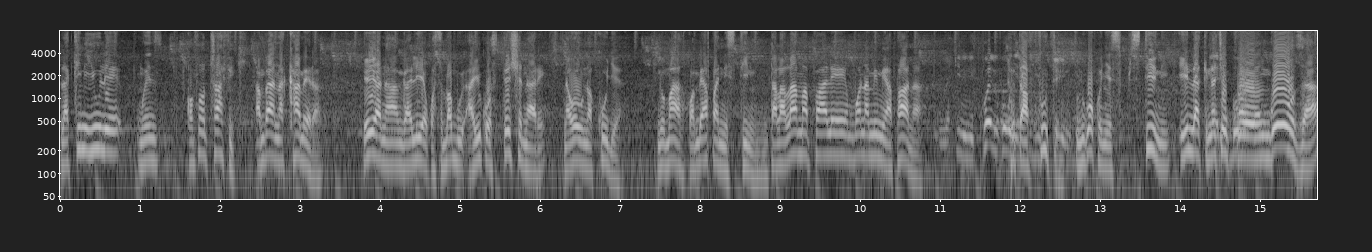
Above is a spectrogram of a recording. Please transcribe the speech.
lakini yule mwenzi, kwa mfano traffic ambaye ana kamera yeye anaangalia, kwa sababu hayuko stationary na wewe unakuja, ndio maana kwambia hapa ni sitini. Mtalalama pale, mbona mimi hapana? Lakini ni kweli tutafute ulikuwa kwenye sitini, ila kinachokuongoza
